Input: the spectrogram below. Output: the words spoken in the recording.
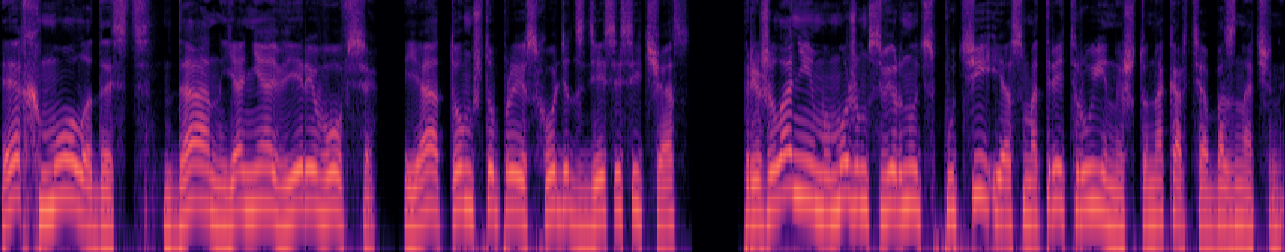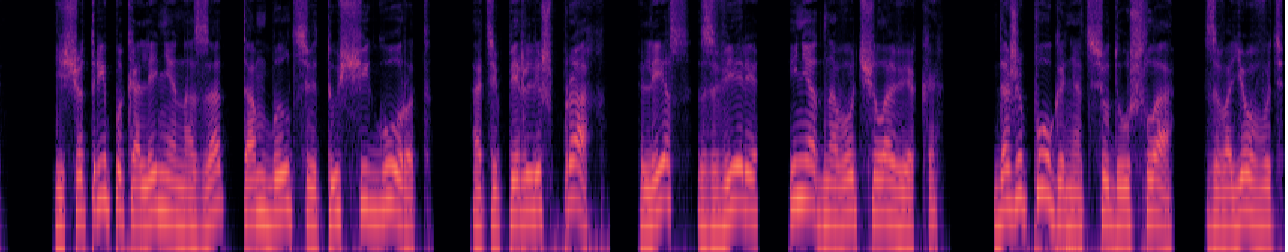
Эх, молодость! Дан, я не о вере вовсе. Я о том, что происходит здесь и сейчас. При желании мы можем свернуть с пути и осмотреть руины, что на карте обозначены. Еще три поколения назад там был цветущий город, а теперь лишь прах, лес, звери и ни одного человека. Даже погонь отсюда ушла, завоевывать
